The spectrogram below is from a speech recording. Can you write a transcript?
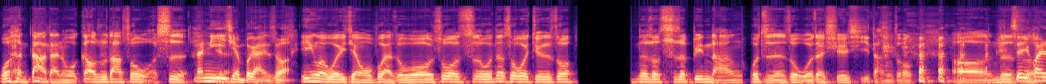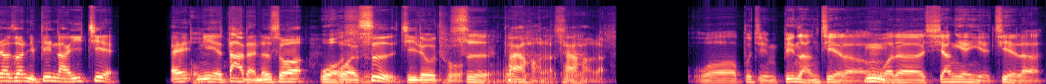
我很大胆的，我告诉他说我是。那你以前不敢说，因为我以前我不敢说，我说我是，我那时候会觉得说，那时候吃着槟榔，我只能说我在学习当中。哦、那时候所以换句话说，你槟榔一戒，哎，你也大胆的说我我是基督徒，是太好了，太好了。我不仅槟榔戒了，嗯我的香烟也戒了。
